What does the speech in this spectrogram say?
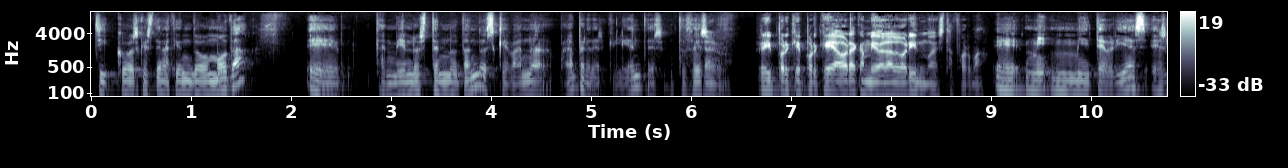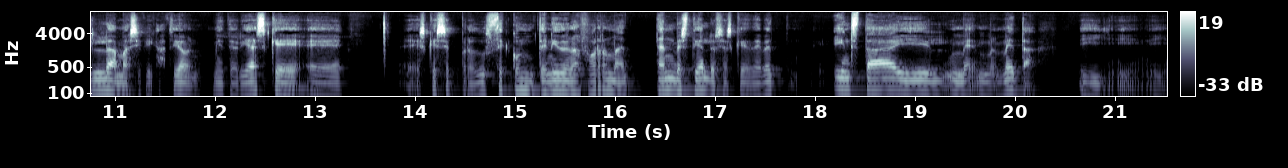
chicos que estén haciendo moda, eh, también lo estén notando, es que van a, van a perder clientes. Entonces, Claro. ¿Y por qué, por qué ahora ha cambiado el algoritmo de esta forma? eh, mi, teoría es, la masificación. Mi teoría es que, eh, es que se produce contenido de una forma tan bestial. O sea, es que debe Insta y Me- Meta y,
